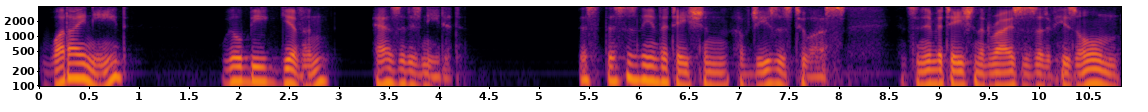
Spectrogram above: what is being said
what I need will be given as it is needed. This, this is the invitation of Jesus to us. It's an invitation that rises out of his own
